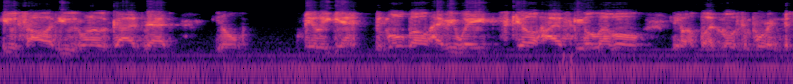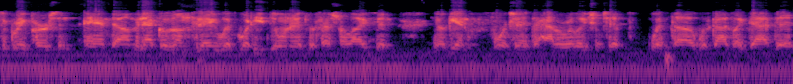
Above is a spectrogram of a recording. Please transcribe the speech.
he was solid. He was one of those guys that you know really get mobile, heavyweight, skill, high skill level. You know, but most important, just a great person, and um, and that goes on today with what he's doing in his professional life. And you know, again, fortunate to have a relationship with uh, with guys like that that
